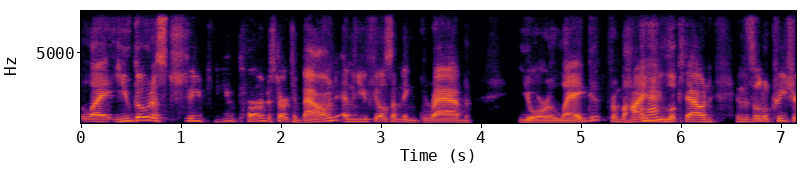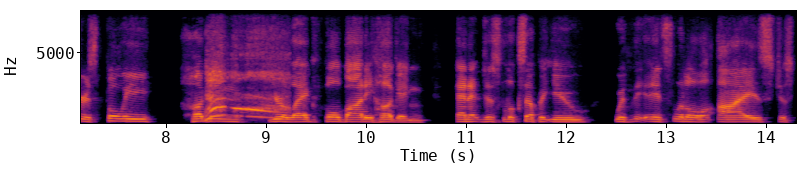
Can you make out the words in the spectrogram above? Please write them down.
like you go to you, you turn to start to bound, and then you feel something grab your leg from behind. Uh-huh. You look down, and this little creature is fully hugging your leg, full body hugging, and it just looks up at you with its little eyes just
